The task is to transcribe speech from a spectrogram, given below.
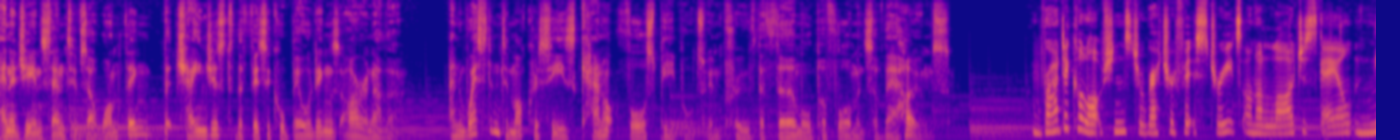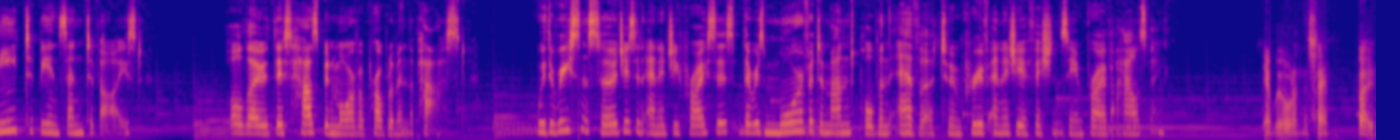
Energy incentives are one thing, but changes to the physical buildings are another. And Western democracies cannot force people to improve the thermal performance of their homes. Radical options to retrofit streets on a larger scale need to be incentivised, although this has been more of a problem in the past. With recent surges in energy prices, there is more of a demand pull than ever to improve energy efficiency in private housing. Yeah, we're all in the same boat.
